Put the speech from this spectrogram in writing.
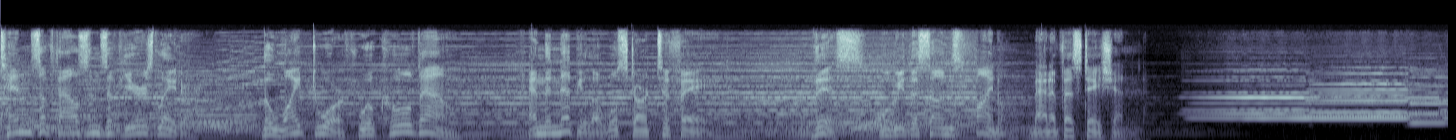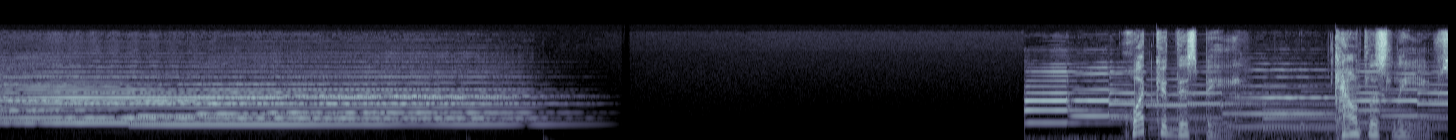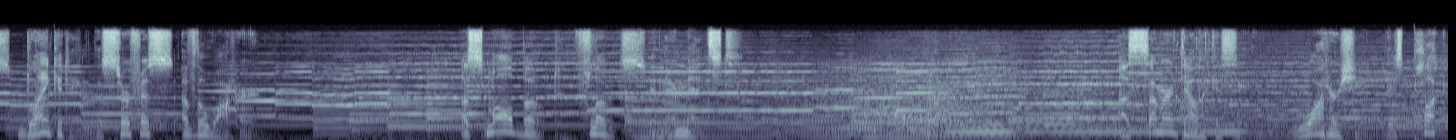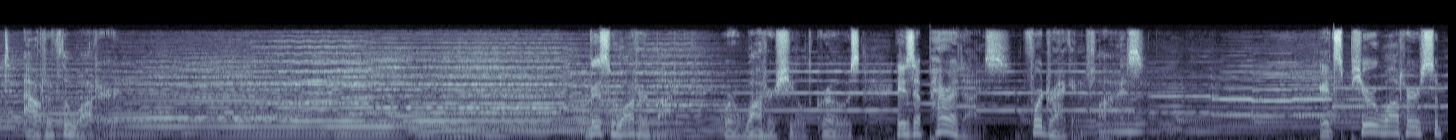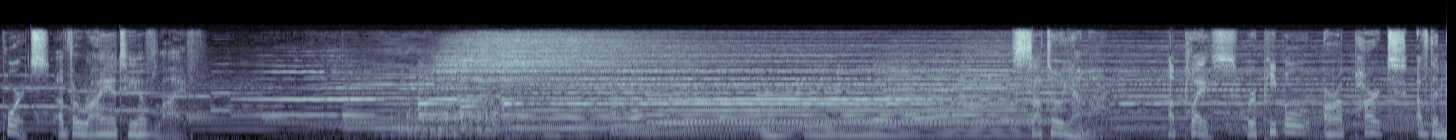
Tens of thousands of years later, the white dwarf will cool down and the nebula will start to fade. This will be the sun's final manifestation. What could this be? Countless leaves blanketing the surface of the water. A small boat floats in their midst. A summer delicacy, water shield, is plucked out of the water. This water body, where water shield grows, is a paradise for dragonflies. Its pure water supports a variety of life. Satoyama, a place where people are a part of the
